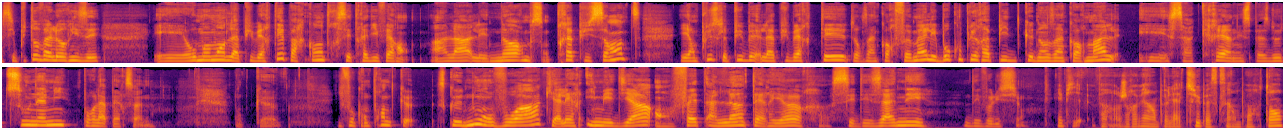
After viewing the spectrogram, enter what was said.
C'est plutôt valorisé. Et au moment de la puberté, par contre, c'est très différent. Hein, là, les normes sont très puissantes et en plus, la puberté dans un corps femelle est beaucoup plus rapide que dans un corps mâle et ça crée un espèce de tsunami pour la personne. Donc, euh, il faut comprendre que ce que nous on voit, qui a l'air immédiat, en fait, à l'intérieur, c'est des années d'évolution. Et puis, enfin, je reviens un peu là-dessus parce que c'est important.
